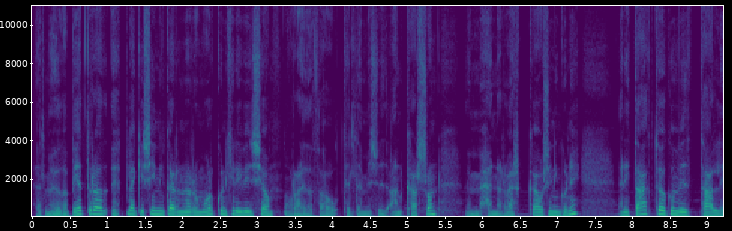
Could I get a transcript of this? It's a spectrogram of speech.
Það er með huga betur að upplegi síningarinnar á morgun hér í Víðsjá og ræða þá til dæmis við Ann Karsson um hennar verk á síningunni En í dag tökum við tali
